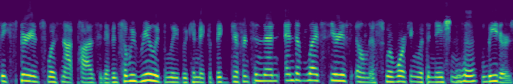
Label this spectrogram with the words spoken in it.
the experience was not positive. And so we really believe we can make a big difference. And then end of life serious illness. We're working with the nation's leaders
